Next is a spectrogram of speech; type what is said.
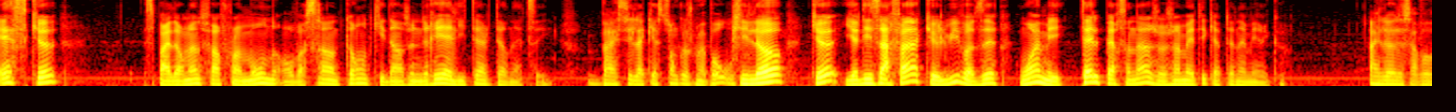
est-ce que Spider-Man Far From Home, on va se rendre compte qu'il est dans une réalité alternative? Ben, c'est la question que je me pose. Puis là, qu'il y a des affaires que lui va dire Ouais, mais tel personnage n'a jamais été Captain America. Ah, là, ça va.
